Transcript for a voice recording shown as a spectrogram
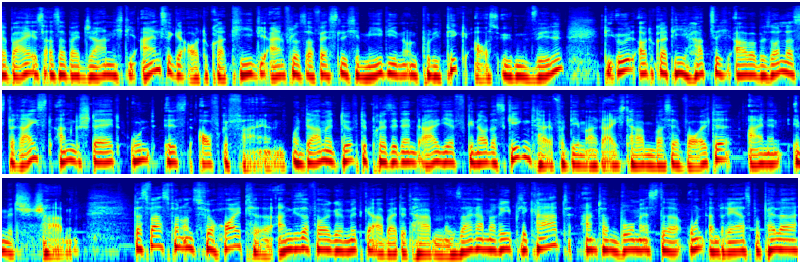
Dabei ist Aserbaidschan nicht die einzige Autokratie, die Einfluss auf westliche Medien und Politik ausüben will. Die Ölautokratie hat sich aber besonders dreist angestellt und ist aufgefallen. Und damit dürfte Präsident Aliyev genau das Gegenteil von dem erreicht haben, was er wollte, einen Image-Schaden. Das war's von uns für heute. An dieser Folge mitgearbeitet haben Sarah Marie Plikat, Anton Burmester und Andreas Popella.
